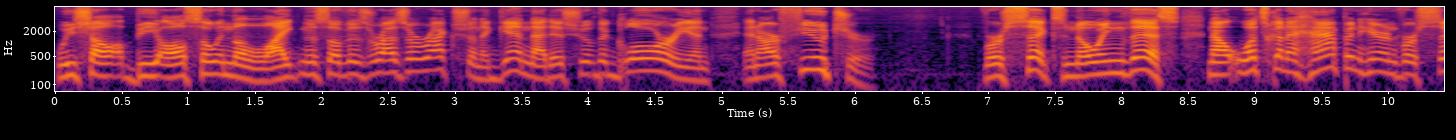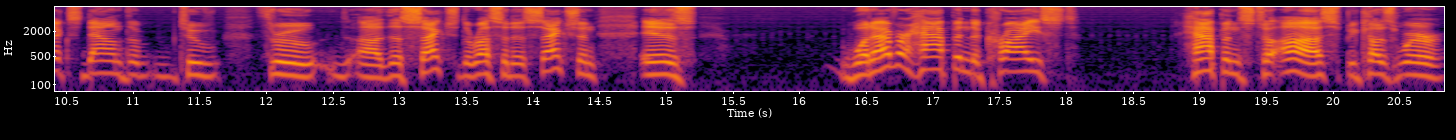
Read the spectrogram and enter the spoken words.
we shall be also in the likeness of his resurrection. Again, that issue of the glory and, and our future. Verse 6, knowing this. Now, what's going to happen here in verse 6 down to, to through uh, this section, the rest of this section, is whatever happened to Christ happens to us because we're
